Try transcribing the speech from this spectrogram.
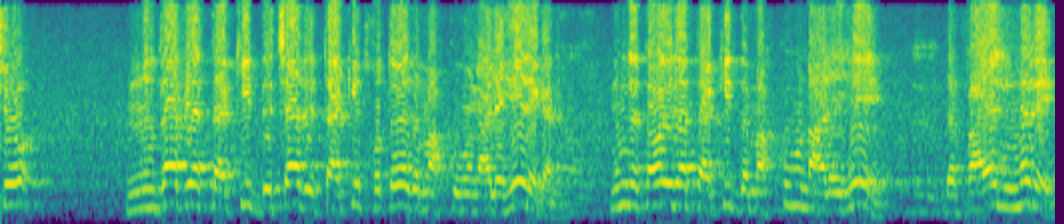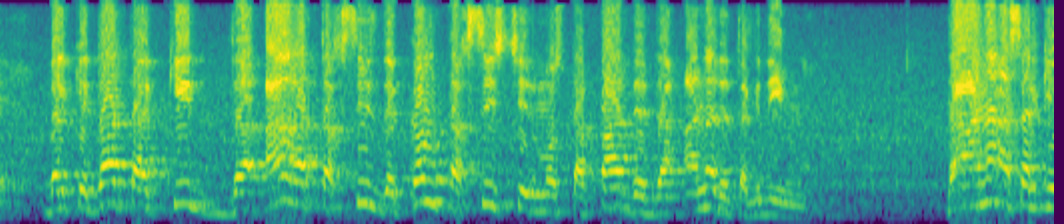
شو نو دا بیا تاکید د چا د تاکید خو ته د محکوم علیه دی کنه موږ ته وایي دا تاکید د محکوم علیه د فاعل نه دی بلکې دا تاکید د هغه تخصیص د کم تخصیص چې مستفاد ده د انا د تقدیم نه دا انا اصل کې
